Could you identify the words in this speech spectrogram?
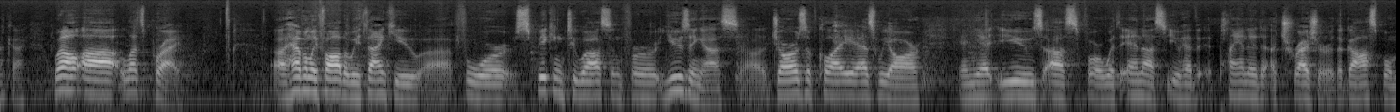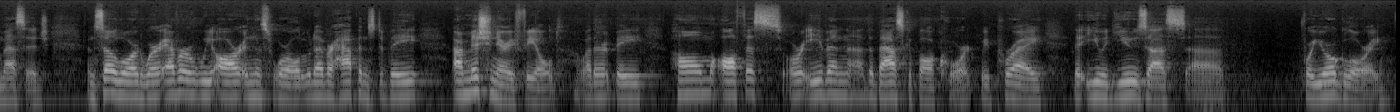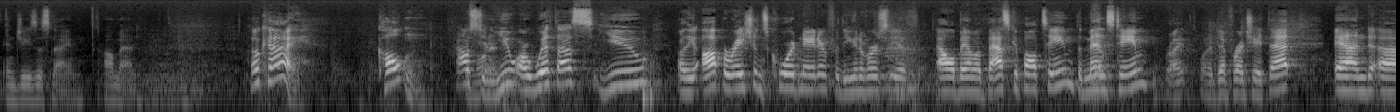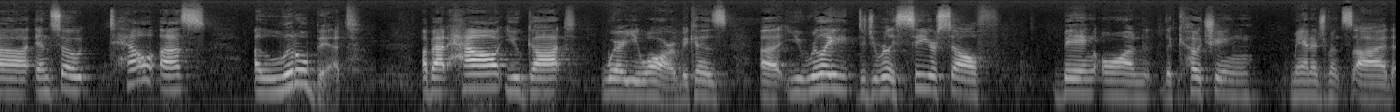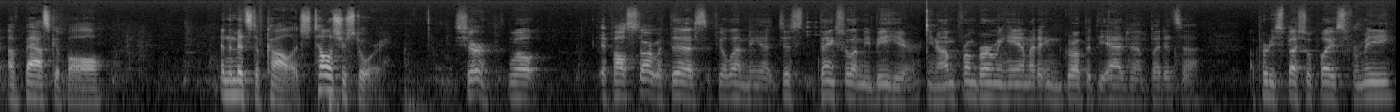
Okay. Well, uh, let's pray. Uh, Heavenly Father, we thank you uh, for speaking to us and for using us, uh, jars of clay as we are, and yet use us, for within us you have planted a treasure, the gospel message. And so, Lord, wherever we are in this world, whatever happens to be our missionary field, whether it be home, office, or even uh, the basketball court, we pray that you would use us uh, for your glory. In Jesus' name, amen. Okay, Colton. Houston, you are with us. You are the operations coordinator for the University of Alabama basketball team, the men's yep. team. Right. I want to differentiate that. And, uh, and so tell us a little bit about how you got where you are, because uh, you really, did you really see yourself being on the coaching management side of basketball in the midst of college? Tell us your story. Sure. Well, if I'll start with this, if you'll let me, uh, just thanks for letting me be here. You know, I'm from Birmingham. I didn't grow up at the Advent, but it's a, a pretty special place for me.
